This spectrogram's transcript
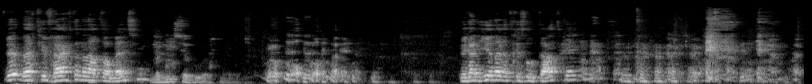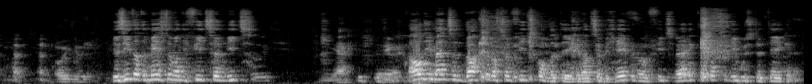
Je werd gevraagd aan een aantal mensen. Maar niet zo goed als mij. We gaan hier naar het resultaat kijken. Je ziet dat de meeste van die fietsen niet... Ja. Al die mensen dachten dat ze een fiets konden tekenen. Dat ze begrepen hoe een fiets werkte, tot ze die moesten tekenen.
